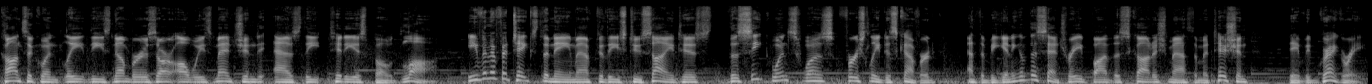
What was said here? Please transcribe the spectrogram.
Consequently, these numbers are always mentioned as the Titius-Bode law. Even if it takes the name after these two scientists, the sequence was firstly discovered at the beginning of the century by the Scottish mathematician David Gregory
